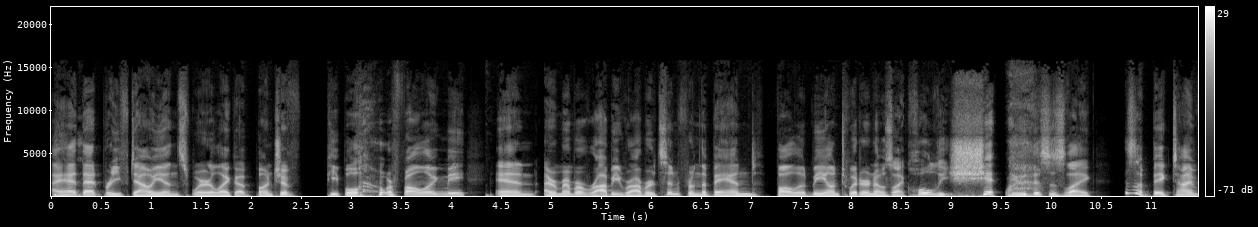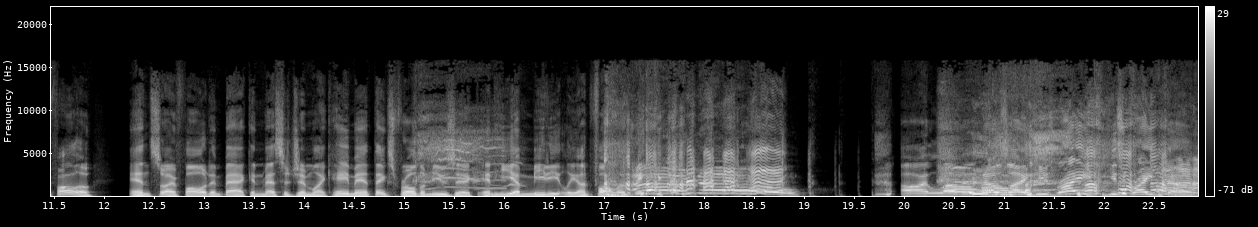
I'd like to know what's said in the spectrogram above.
I had that brief dalliance where like a bunch of people were following me. And I remember Robbie Robertson from the band followed me on Twitter. And I was like, holy shit, dude, this is like, this is a big time follow. And so I followed him back and messaged him like, hey, man, thanks for all the music. and he immediately unfollowed me. oh Oh, I love and I was like, he's right. He's right, though.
